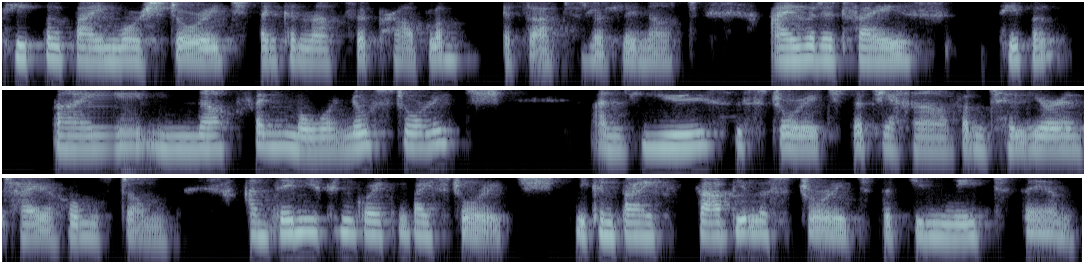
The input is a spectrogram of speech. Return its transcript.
People buy more storage thinking that's the problem. It's absolutely not. I would advise people buy nothing more, no storage, and use the storage that you have until your entire home's done. And then you can go out and buy storage. You can buy fabulous storage that you need then.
